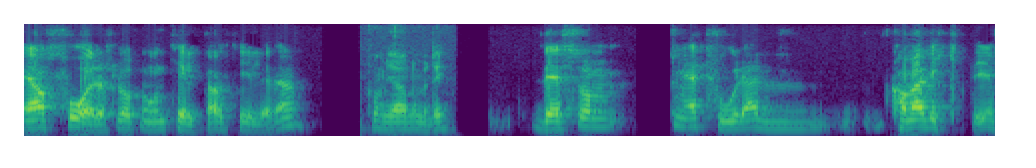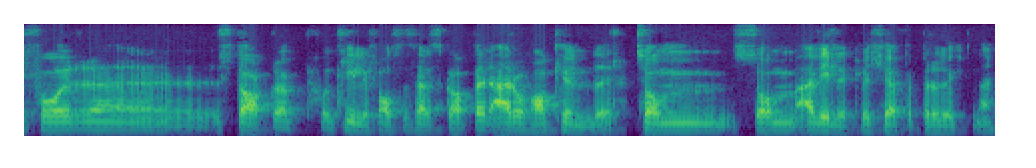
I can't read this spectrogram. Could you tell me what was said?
Jeg har foreslått noen tiltak tidligere. Kom gjerne med de det som, som jeg tror er, kan være viktig for uh, startup og tidligfaseselskaper, er å ha kunder som, som, er villige til å kjøpe produktene.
